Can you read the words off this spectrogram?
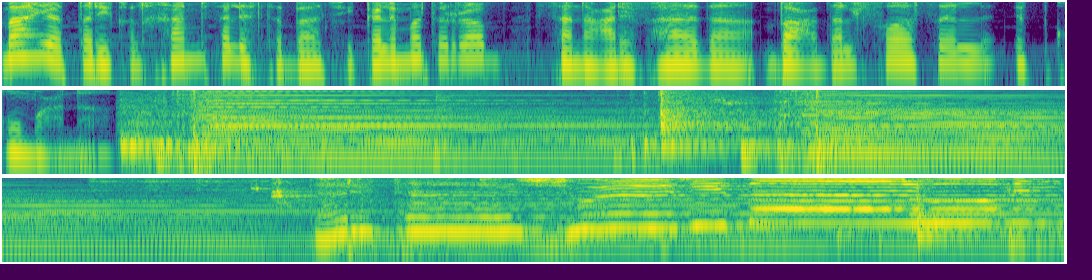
ما هي الطريقة الخامسة للثبات في كلمة الرب؟ سنعرف هذا بعد الفاصل. ابقوا معنا. ترتج الجبال من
